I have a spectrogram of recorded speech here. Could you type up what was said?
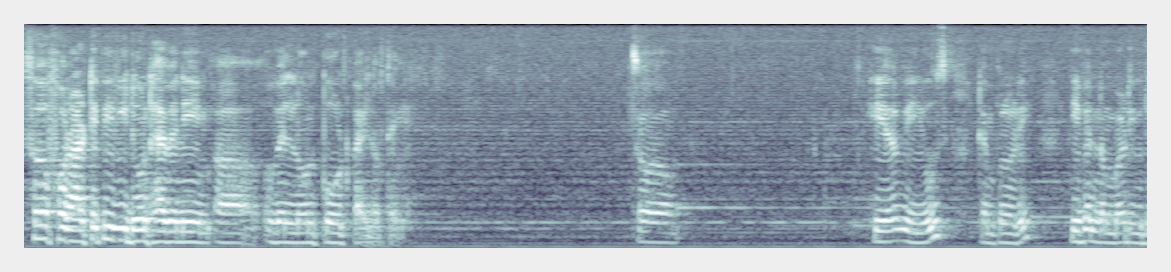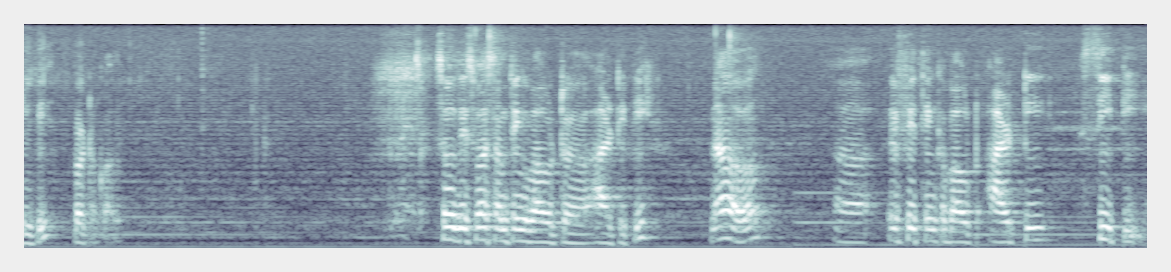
So for RTP, we don't have any uh, well-known port kind of thing so here we use temporary even numbered UDP protocol. So this was something about uh, RTP now uh, if we think about RTCP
